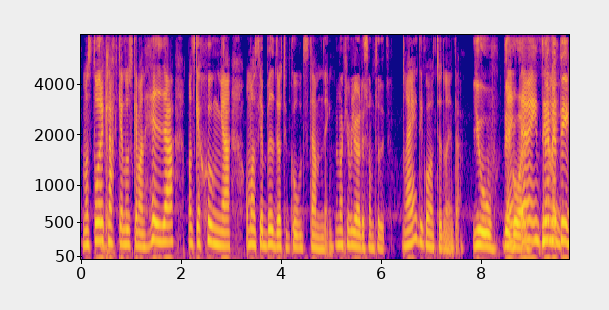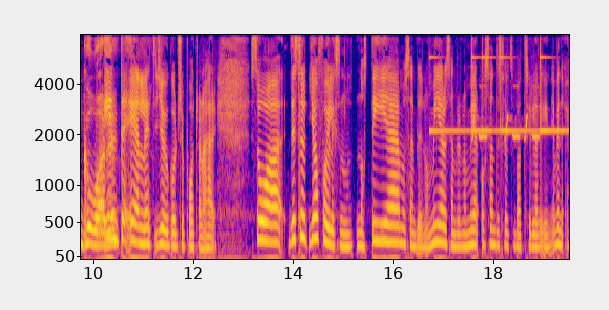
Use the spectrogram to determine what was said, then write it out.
När man står i klacken då ska man heja, man ska sjunga och man ska bidra till god stämning. Men man kan väl göra det samtidigt? Nej det går tydligen inte. Jo det Nej, går. nej, inte nej enligt- men det går. Inte enligt Djurgårdssupportrarna här. Så det slut, jag får ju liksom något DM och sen blir det något mer och sen blir det något mer och sen till slut så bara trillar det in. Jag vet inte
